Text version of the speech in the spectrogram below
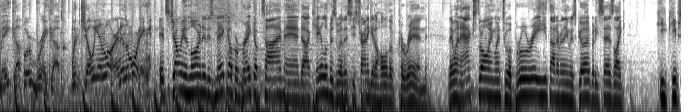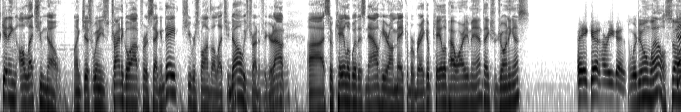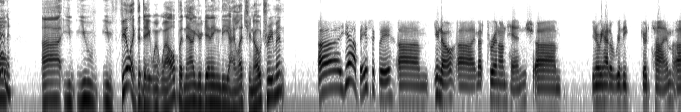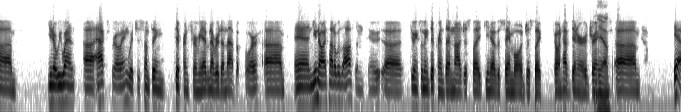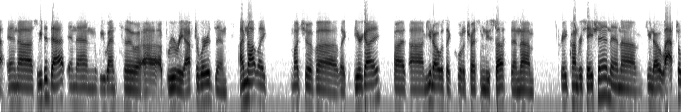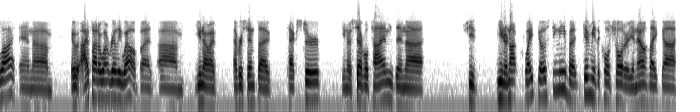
Makeup or Breakup with Joey and Lauren in the morning. It's Joey and Lauren. It is makeup or breakup time, and uh, Caleb is with us. He's trying to get a hold of Corinne. They went axe throwing, went to a brewery. He thought everything was good, but he says like he keeps getting, "I'll let you know." Like just when he's trying to go out for a second date, she responds, "I'll let you know." He's trying to figure it out. Uh, so Caleb with us now here on Makeup or Breakup. Caleb, how are you, man? Thanks for joining us. Hey, good. How are you guys? We're doing well. So, Good. Uh, you you you feel like the date went well, but now you're getting the "I let you know" treatment. Uh, yeah, basically. Um, you know, uh, I met Corinne on Hinge. Um, you know, we had a really good time. Um, you know, we went uh, axe throwing, which is something different for me. I've never done that before. Um, and you know, I thought it was awesome to uh, doing something different than not just like you know the same old, just like go and have dinner or drinks. Yeah. Um, yeah, and uh, so we did that, and then we went to uh, a brewery afterwards. And I'm not like much of a like beer guy, but um, you know, it was like cool to try some new stuff and um, great conversation, and um, you know, laughed a lot, and um, it, I thought it went really well. But um, you know, I've ever since I've texted her, you know, several times, and uh, she's you know not quite ghosting me, but giving me the cold shoulder. You know, like uh,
